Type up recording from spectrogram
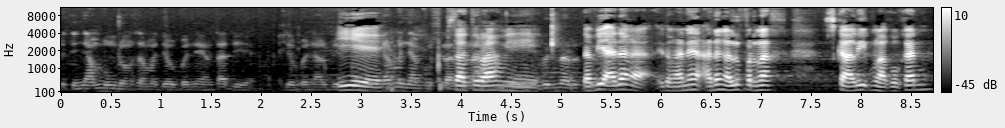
Berarti nyambung dong sama jawabannya yang tadi ya. Jawabannya Albi. Iya. Kan menyambung silaturahmi. Tapi ada nggak hitungannya ada nggak lu pernah sekali melakukan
